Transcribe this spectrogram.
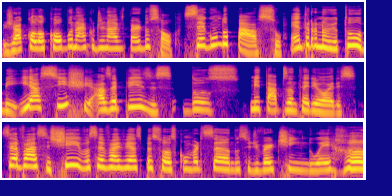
já colocou o boneco de neve perto do sol. Segundo passo, entra no YouTube e assiste as reprises dos meetups anteriores. Você vai assistir, você vai ver as pessoas conversando, se divertindo, errando,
